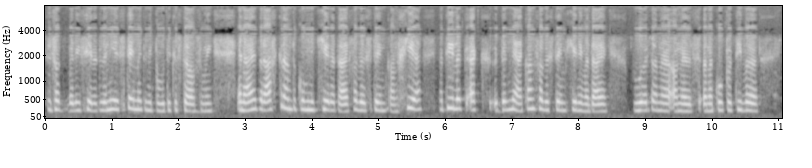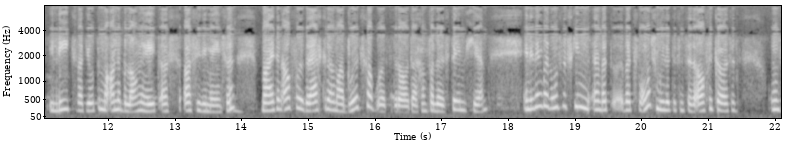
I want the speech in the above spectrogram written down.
Dis wat wil sê dat hulle nie 'n stem het in die politieke stelsel nie en hy het regkry om te kommunikeer dat hy vir hulle stem kan gee. Natuurlik ek dink nie hy kan vir hulle stem gee nie want hy behoort aan 'n aan 'n 'n korporatiewe elite wat heeltemal ander belange het as as hierdie mense. Maar hy het in elk geval reg gekry om 'n boodskap oor te dra. Hy gaan vir hulle stem gee. En ek dink wat ons miskien wat wat vir ons moeilik is in Suid-Afrika is dit ons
